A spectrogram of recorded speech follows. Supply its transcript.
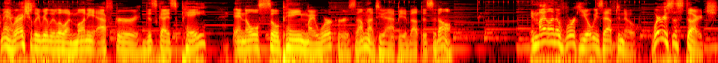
Man, we're actually really low on money after this guy's pay and also paying my workers. I'm not too happy about this at all. In my line of work, you always have to know, where is the starch?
